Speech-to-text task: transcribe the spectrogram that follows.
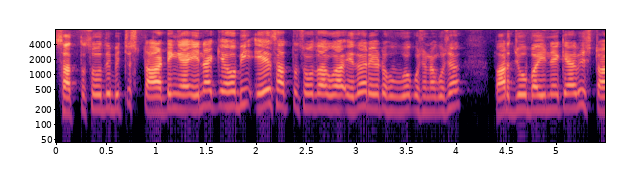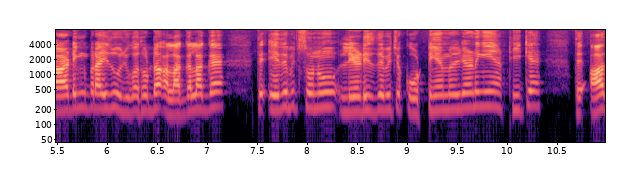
700 ਦੇ ਵਿੱਚ ਸਟਾਰਟਿੰਗ ਹੈ ਇਹ ਨਾ ਕਿਹੋ ਵੀ ਇਹ 700 ਦਾ ਹੋਊਗਾ ਇਹਦਾ ਰੇਟ ਹੋਊਗਾ ਕੁਛ ਨਾ ਕੁਛ ਪਰ ਜੋ ਬਾਈ ਨੇ ਕਿਹਾ ਵੀ ਸਟਾਰਟਿੰਗ ਪ੍ਰਾਈਸ ਹੋ ਜਾਊਗਾ ਤੁਹਾਡਾ ਅਲੱਗ-ਅਲੱਗ ਹੈ ਤੇ ਇਹਦੇ ਵਿੱਚ ਤੁਹਾਨੂੰ ਲੇਡੀਜ਼ ਦੇ ਵਿੱਚ ਕੋਟੀਆਂ ਮਿਲ ਜਾਣਗੀਆਂ ਠੀਕ ਹੈ? ਤੇ ਆ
